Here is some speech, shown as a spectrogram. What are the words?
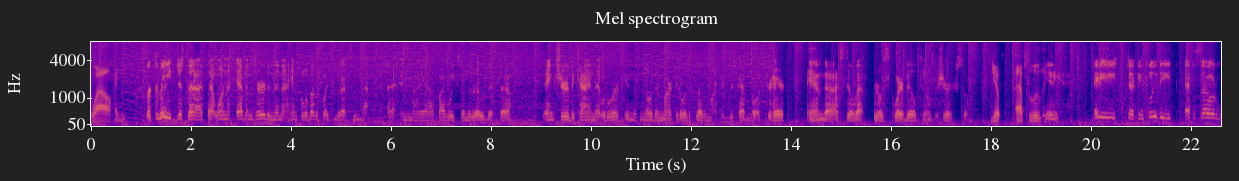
wow. Look to me, just uh, that one Evans herd, and then a handful of other places that I've seen that uh, in my uh, five weeks on the road. That uh, dang sure the kind that would work in the northern market or the southern market, just having a little extra hair, and uh, still that really square build to them for sure. So. Yep, absolutely. Any, maybe to conclude the episode,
